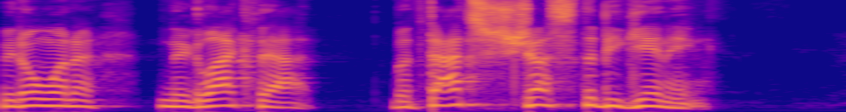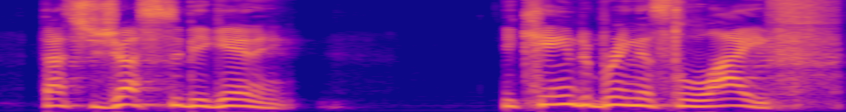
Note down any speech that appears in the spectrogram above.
We don't want to neglect that. But that's just the beginning. That's just the beginning. He came to bring us life.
